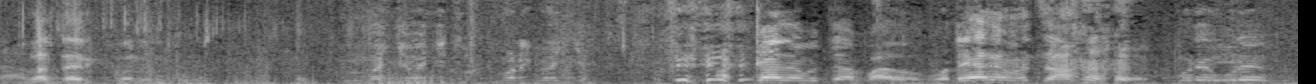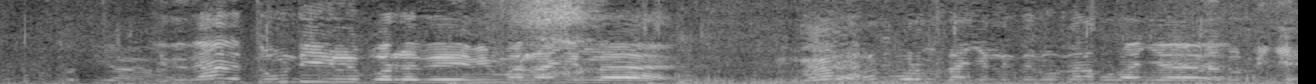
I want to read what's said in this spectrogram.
நல்லா தான் இருக்கு பலூன் வஞ்ச வஞ்ச சுட்டு படைக்கு வஞ்ச அக்காத மச்சான் பா- உடையாத மச்சான். இதுதான் இந்த தூண்டிகள் போடுறது மீன் மாடுறாங்க இல்ல நரம்பு போட மாட்டாங்க இல்ல இந்த நூல் தானே போடுவாங்க தூண்டிக்கு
